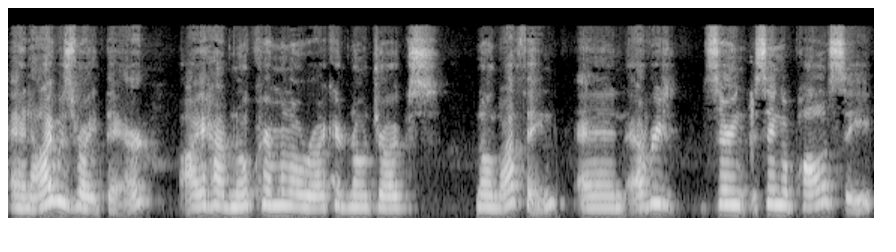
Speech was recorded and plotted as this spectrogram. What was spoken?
and i was right there. I had no criminal record no drugs no nothing. And every single policy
